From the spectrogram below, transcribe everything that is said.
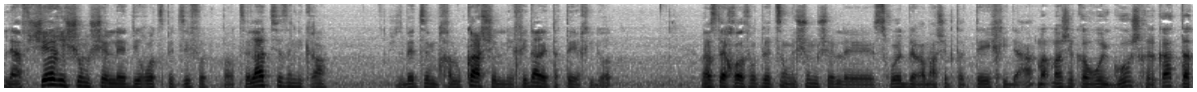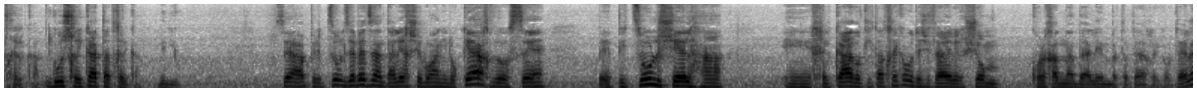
לאפשר רישום של אה, דירות ספציפיות, פרצלציה זה נקרא, שזה בעצם חלוקה של יחידה לתתי יחידות. ואז אתה יכול לעשות בעצם רישום של uh, זכויות ברמה של תתי יחידה. ما, מה שקרוי גוש, חלקה, תת חלקה. גוש, חלקה, תת חלקה, בדיוק. זה הפרצול, זה בעצם התהליך שבו אני לוקח ועושה פיצול של החלקה הזאת לתת חלקה, כדי שאפשר לרשום כל אחד מהבעלים בתתי החלקות האלה.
